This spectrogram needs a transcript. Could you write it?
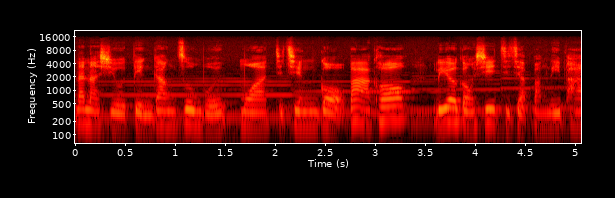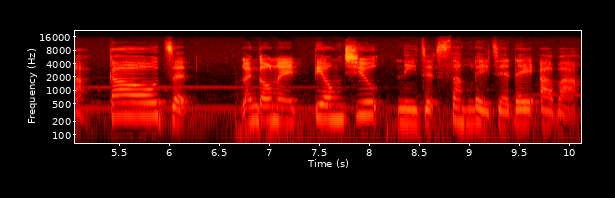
咱若是有定岗注文满一千五百块，旅游公司直接帮你拍九折。咱讲呢，中秋年节送礼节礼盒啊，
